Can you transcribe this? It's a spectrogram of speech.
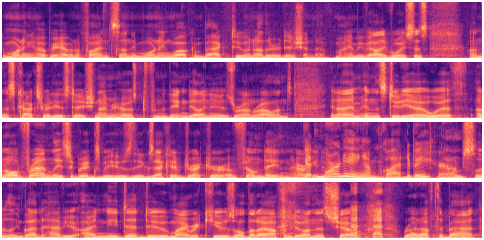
Good morning. I hope you're having a fine Sunday morning. Welcome back to another edition of Miami Valley Voices on this Cox radio station. I'm your host from the Dayton Daily News, Ron Rollins. And I'm in the studio with an old friend, Lisa Grigsby, who's the executive director of Film Dayton. How are Good you doing? morning. I'm glad to be here. Absolutely. Glad to have you. I need to do my recusal that I often do on this show right off the bat.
